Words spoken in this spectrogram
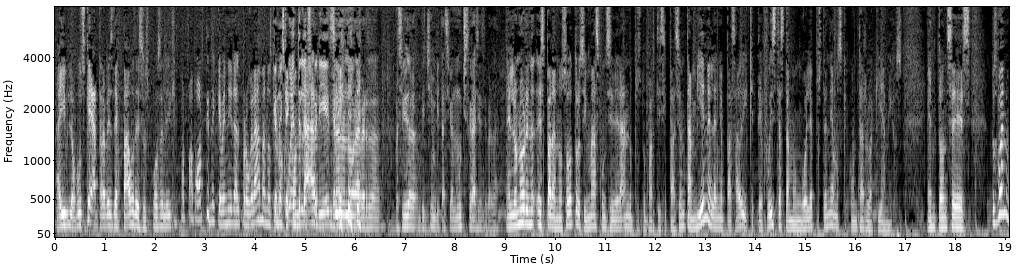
ahí lo busqué a través de Pau, de su esposa, le dije, por favor, tiene que venir al programa, nos Que tiene nos que cuente la contar. experiencia. Gran honor haber recibido dicha invitación. Muchas gracias, de verdad. El honor es para nosotros y más considerando pues tu participación también el año pasado y que te fuiste hasta Mongolia, pues teníamos que contarlo aquí, amigos. Entonces, pues bueno,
